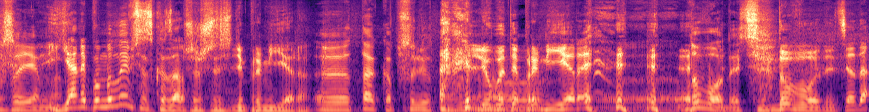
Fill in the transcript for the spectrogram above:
Взаємно. Я не помилився, сказавши, що сьогодні прем'єра. Е, так, абсолютно. Любите прем'єри? Е, Доводиться. Доводиться, да.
